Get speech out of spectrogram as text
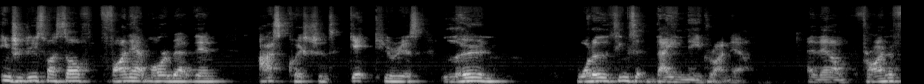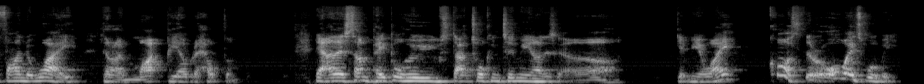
introduce myself, find out more about them, ask questions, get curious, learn what are the things that they need right now. And then I'm trying to find a way that I might be able to help them. Now, there's some people who start talking to me and I just go, oh, get me away. Of course, there always will be.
